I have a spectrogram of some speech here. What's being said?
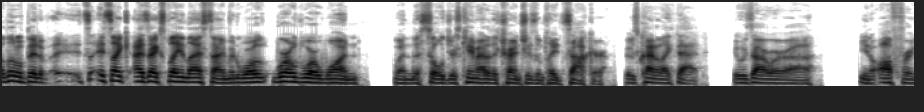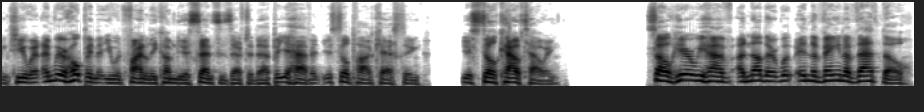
a little bit of it's it's like as I explained last time in World World War One when the soldiers came out of the trenches and played soccer. It was kind of like that. It was our uh, you know offering to you, and we were hoping that you would finally come to your senses after that, but you haven't. You're still podcasting. You're still kowtowing. So here we have another in the vein of that though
